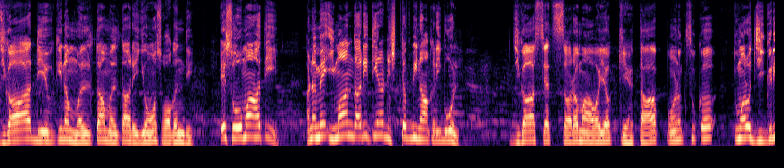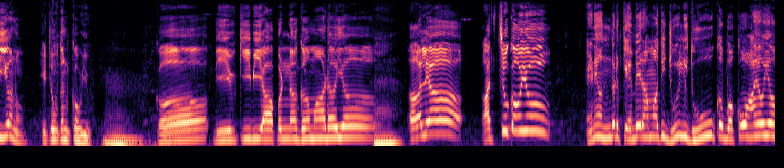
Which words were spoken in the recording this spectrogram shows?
જીગા દેવકીને મળતા મળતા રહી ગયો હું સોગંધી. એ શોમાં હતી અને મેં ઈમાનદારીથી એને ડિસ્ટર્બ બી ના કરી બોલ. જીગા સેજ શરમ આવે કહેતા પણ શું કહ તું મારો જીગરી નો એટલે હું તને કહ્યું ક દેવકી બી આપણને ગમાડય અલ્યા આચું કહ્યું એણે અંદર કેમેરામાંથી જોઈ લીધું કે બકો આવ્યો ય.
